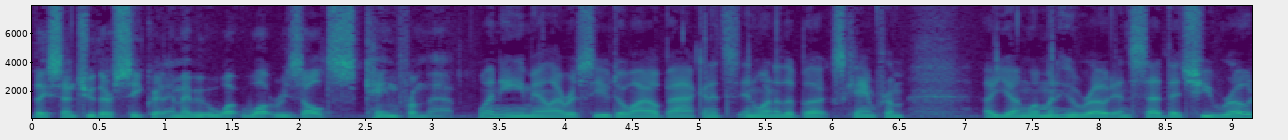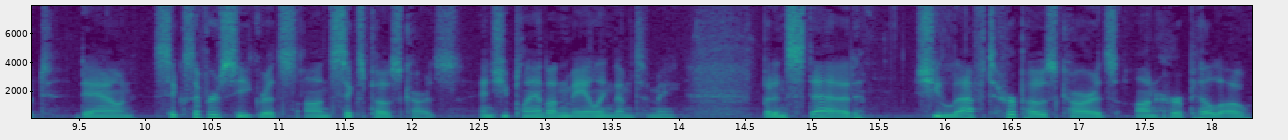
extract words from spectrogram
they sent you their secret and maybe what, what results came from that. One email I received a while back, and it's in one of the books, came from a young woman who wrote and said that she wrote down six of her secrets on six postcards, and she planned on mailing them to me. But instead, she left her postcards on her pillow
